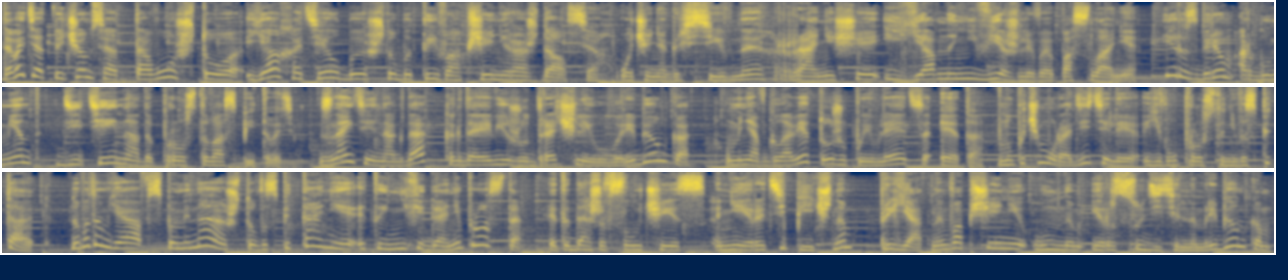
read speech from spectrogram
Давайте отвлечемся от того, что я хотел бы, чтобы ты вообще не рождался. Очень агрессивное, ранящее и явно невежливое послание. И разберем аргумент «детей надо просто воспитывать». Знаете, иногда, когда я вижу дрочливого ребенка, у меня в голове тоже появляется это. Ну почему родители его просто не воспитают? Но потом я вспоминаю, что воспитание – это нифига не просто. Это даже в случае с нейротипичным, приятным в общении, умным и рассудительным ребенком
